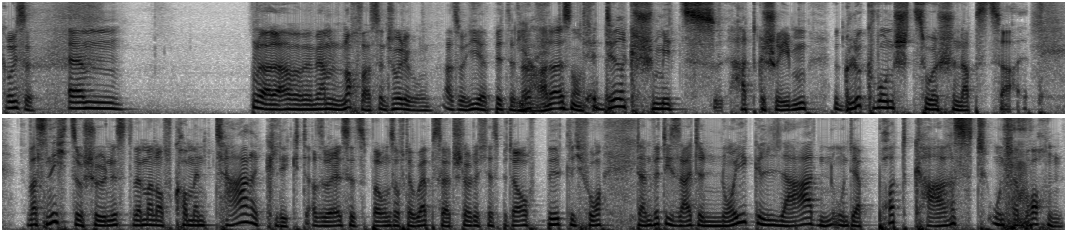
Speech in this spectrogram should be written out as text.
Grüße. Ähm, ja, aber wir haben noch was, Entschuldigung. Also hier, bitte. Ne? Ja, da ist noch. Dirk Schmitz hat geschrieben: Glückwunsch zur Schnapszahl. Was nicht so schön ist, wenn man auf Kommentare klickt, also er ist jetzt bei uns auf der Website, stellt euch das bitte auch bildlich vor, dann wird die Seite neu geladen und der Podcast unterbrochen.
